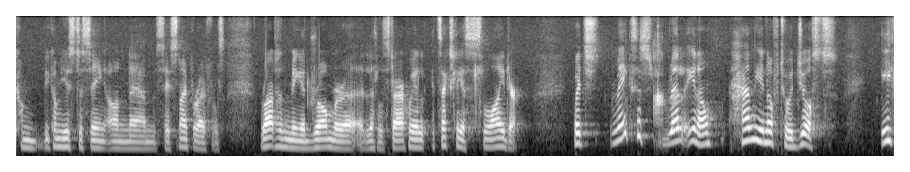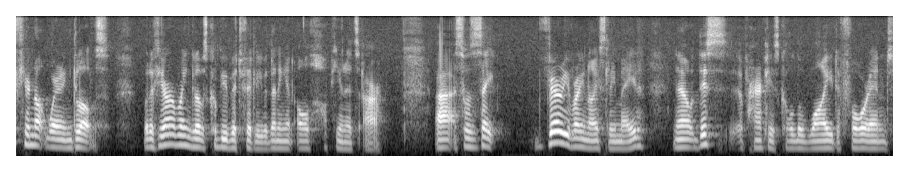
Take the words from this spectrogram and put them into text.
come, become used to seeing on, um, say, sniper rifles. Rather than being a drum or a, a, little star wheel, it's actually a slider, which makes it, really you know, handy enough to adjust if you're not wearing gloves. But if you are wearing gloves, could be a bit fiddly, but then again, all hop units are. Uh, so as I say, very, very nicely made. Now, this apparently is called the wide fore-end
